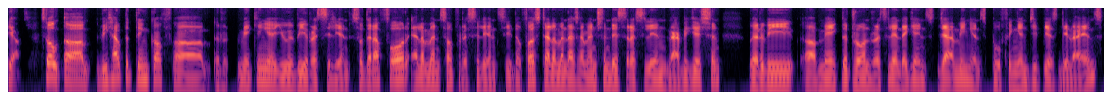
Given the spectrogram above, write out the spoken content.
Yeah, so um, we have to think of uh, r- making a UAV resilient. So there are four elements of resiliency. The first element, as I mentioned, is resilient navigation, where we uh, make the drone resilient against jamming and spoofing and GPS denials.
